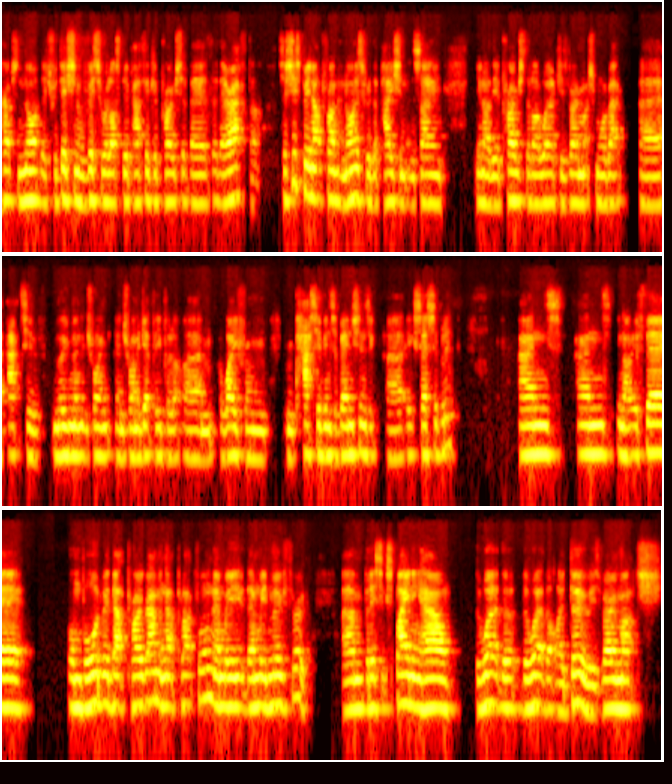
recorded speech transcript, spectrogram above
perhaps not the traditional visceral osteopathic approach that they're, that they're after. So it's just being upfront and honest with the patient and saying, you know, the approach that I work is very much more about uh, active movement and trying and trying to get people um, away from, from passive interventions uh, excessively. And and you know, if they're on board with that program and that platform, then we then we move through. Um, but it's explaining how the work that the work that I do is very much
